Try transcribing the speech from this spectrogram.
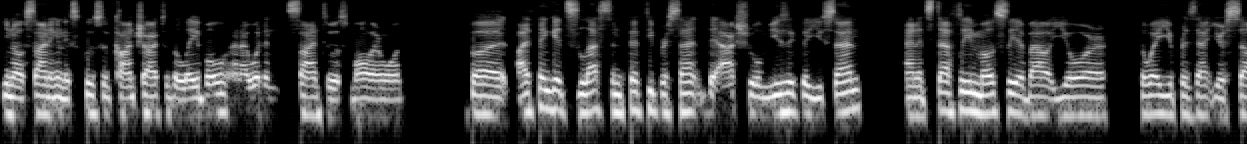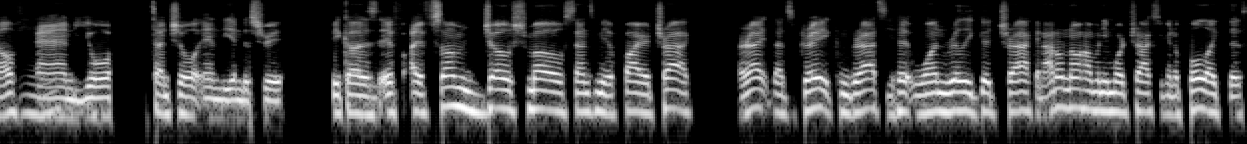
you know signing an exclusive contract with a label, and I wouldn't sign to a smaller one. But I think it's less than fifty percent the actual music that you send, and it's definitely mostly about your the way you present yourself Mhm. and your potential in the industry. Because if if some Joe Schmo sends me a fire track, all right, that's great. Congrats, you hit one really good track, and I don't know how many more tracks you're gonna pull like this,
